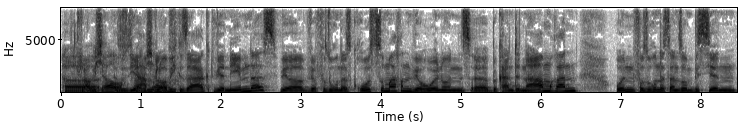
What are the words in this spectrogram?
Äh, glaube ich auch. Also sie glaub haben, glaube ich, gesagt, wir nehmen das, wir, wir versuchen das groß zu machen, wir holen uns äh, bekannte Namen ran und versuchen das dann so ein bisschen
